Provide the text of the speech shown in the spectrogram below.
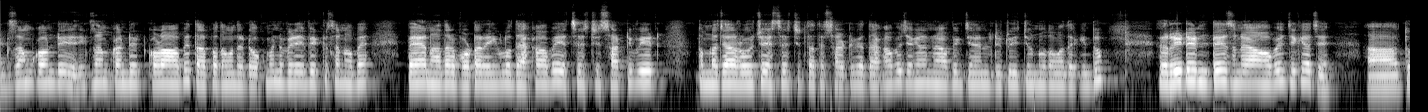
এক্সাম কাউন্টে এক্সাম কন্ডাক্ট করা হবে, তারপর তোমাদের ডকুমেন্ট ভেরিফিকেশান হবে প্যান আধার ভোটার এগুলো দেখা হবে এসএসটি সার্টিফিকেট তোমরা যারা রয়েছে এসএসটি তাদের সার্টিফিকেট দেখা হবে, যেখানে নাবিক জেনারেল ডিউটির জন্য তোমাদের কিন্তু রিটেন টেস্ট নেওয়া হবে, ঠিক আছে? তো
